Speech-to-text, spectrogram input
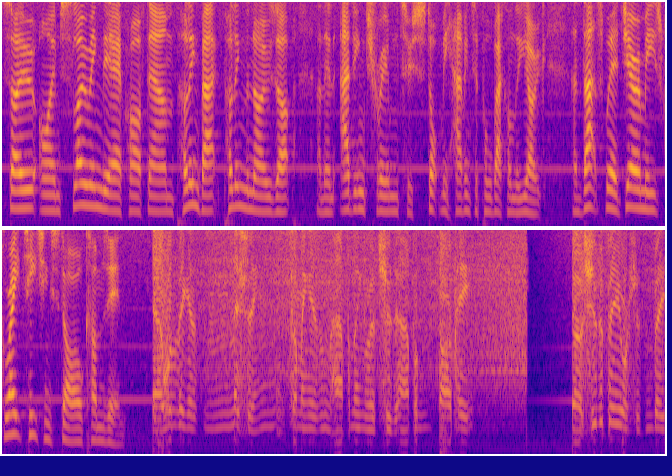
So I'm slowing the aircraft down, pulling back, pulling the nose up and then adding trim to stop me having to pull back on the yoke. And that's where Jeremy's great teaching style comes in. Yeah, one thing is missing. Something isn't happening that should happen. RP. Well, should it be or shouldn't be?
